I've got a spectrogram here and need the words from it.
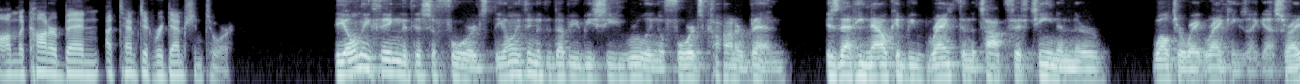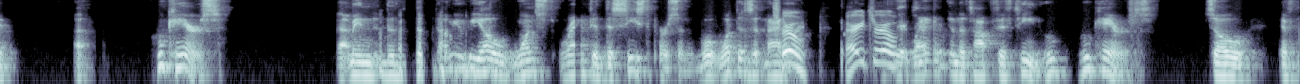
on the Conor Benn attempted redemption tour. The only thing that this affords, the only thing that the WBC ruling affords Conor Benn is that he now can be ranked in the top 15 in their welterweight rankings, I guess, right? Uh, who cares? I mean, the, the WBO once ranked a deceased person. What, what does it matter? True. Very true. Ranked in the top 15. Who who cares? So if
